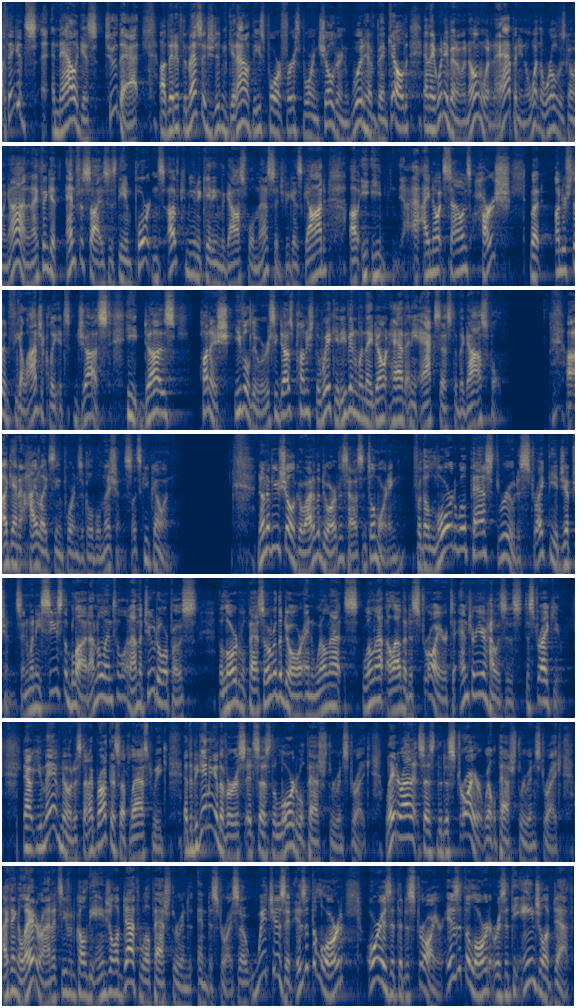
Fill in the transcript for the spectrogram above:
I think it's analogous to that, uh, that if the message didn't get out, these poor firstborn children would have been killed, and they wouldn't even have known what had happened, you know, what in the world was going on. And I think it emphasizes the importance of communicating the gospel message, because God, uh, he, he, I know it sounds harsh, but understood theologically, it's just. He does punish evildoers, he does punish the wicked, even when they don't have any access to the gospel. Uh, again, it highlights the importance of global missions. Let's keep going. None of you shall go out of the door of his house until morning, for the Lord will pass through to strike the Egyptians. And when he sees the blood on the lintel and on the two doorposts, the Lord will pass over the door and will not, will not allow the destroyer to enter your houses to strike you. Now, you may have noticed, and I brought this up last week, at the beginning of the verse, it says the Lord will pass through and strike. Later on, it says the destroyer will pass through and strike. I think later on, it's even called the angel of death will pass through and, and destroy. So, which is it? Is it the Lord or is it the destroyer? Is it the Lord or is it the angel of death?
